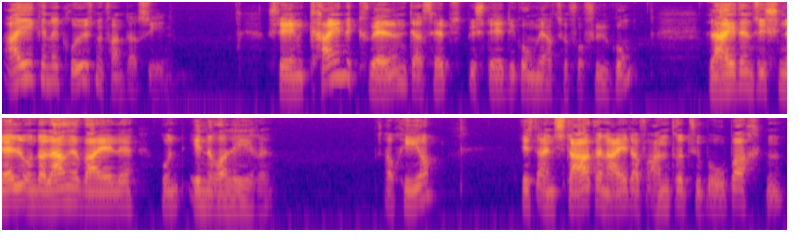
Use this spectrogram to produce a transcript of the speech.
eigene Größenfantasien. Stehen keine Quellen der Selbstbestätigung mehr zur Verfügung, leiden sie schnell unter Langeweile und innerer Leere. Auch hier ist ein starker Neid auf andere zu beobachten,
